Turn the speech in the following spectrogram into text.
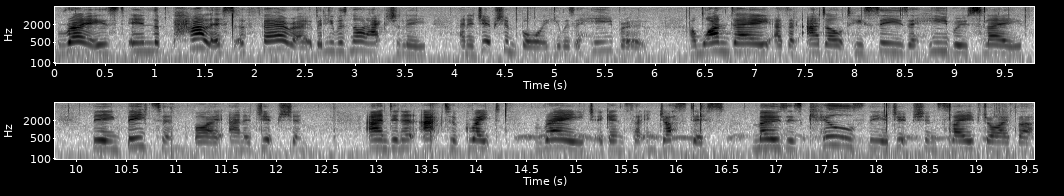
raised in the palace of Pharaoh, but he was not actually an Egyptian boy, he was a Hebrew. And one day, as an adult, he sees a Hebrew slave being beaten by an Egyptian. And in an act of great rage against that injustice, Moses kills the Egyptian slave driver.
